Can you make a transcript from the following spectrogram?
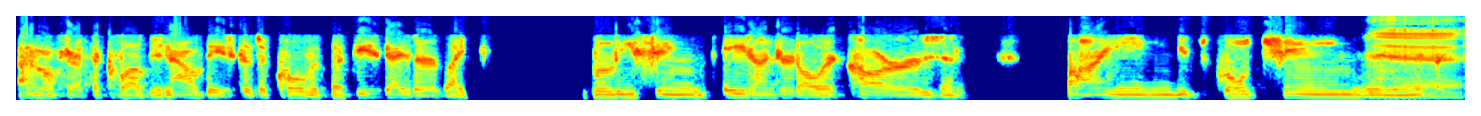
I don't know if they're at the clubs nowadays because of COVID, but these guys are like leasing $800 cars and buying gold chains. And yeah, like,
